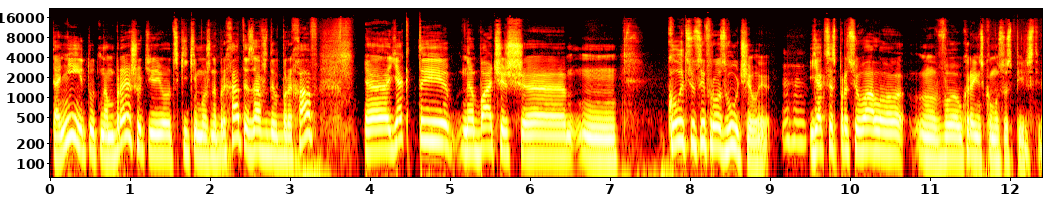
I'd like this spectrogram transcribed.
та ні, тут нам брешуть, і от скільки можна брехати, завжди брехав. Е, як ти бачиш? Е, коли цю цифру озвучили, угу. як це спрацювало в українському суспільстві?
